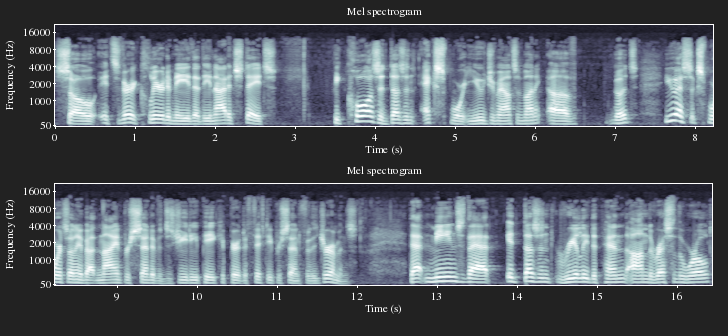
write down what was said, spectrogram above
So it's very clear to me that the United States, because it doesn't export huge amounts of money of goods, U.S. exports only about 9% of its GDP compared to 50% for the Germans. That means that it doesn't really depend on the rest of the world.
